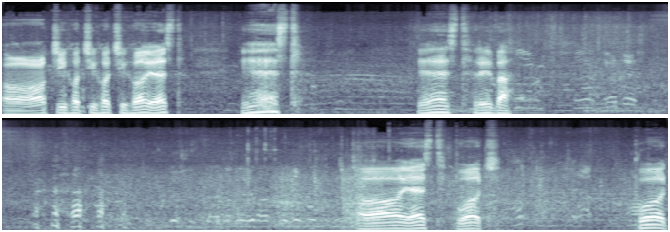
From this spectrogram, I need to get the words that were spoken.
O, cicho, cicho, cicho, jest. Jest. Jest, ryba. O, jest, płoć. Płoć.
